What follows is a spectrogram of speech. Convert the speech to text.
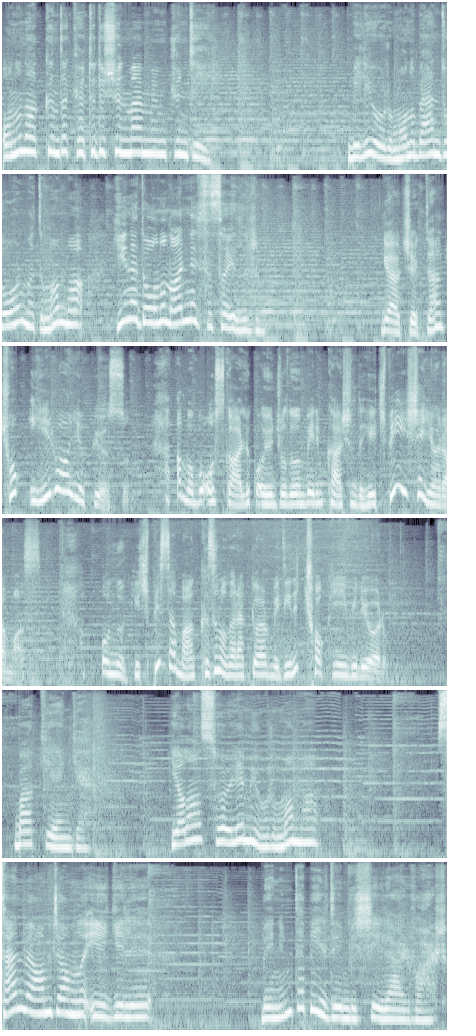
Onun hakkında kötü düşünmem mümkün değil. Biliyorum onu ben doğurmadım ama yine de onun annesi sayılırım. Gerçekten çok iyi rol yapıyorsun. Ama bu Oscar'lık oyunculuğun benim karşımda hiçbir işe yaramaz. Onu hiçbir zaman kızın olarak görmediğini çok iyi biliyorum. Bak yenge, yalan söylemiyorum ama sen ve amcamla ilgili benim de bildiğim bir şeyler var.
